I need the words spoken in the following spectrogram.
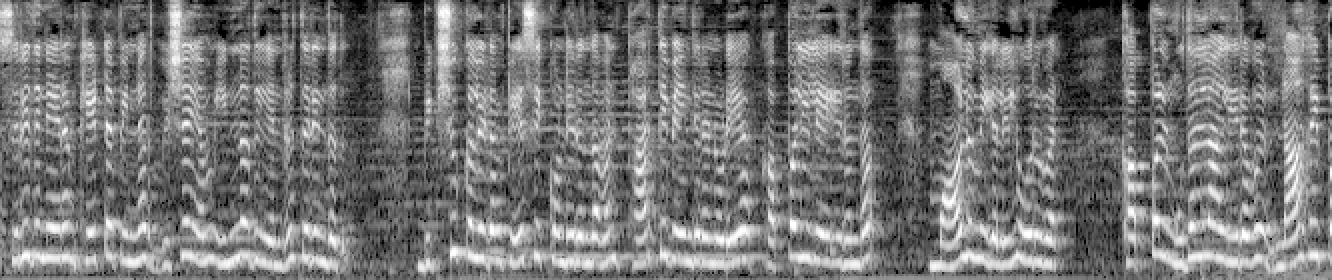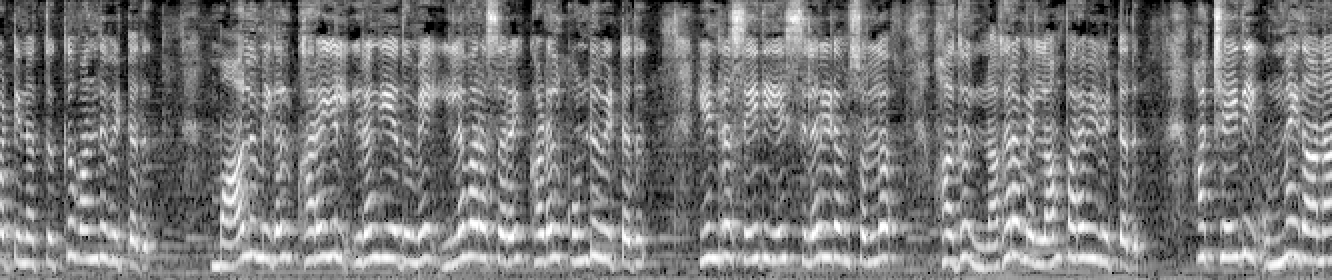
சிறிது நேரம் கேட்ட பின்னர் விஷயம் இன்னது என்று தெரிந்தது. பிக்ஷுக்களிடம் பேசிக் கொண்டிருந்தவன் பார்த்திபேந்திரனுடைய கப்பலிலே இருந்த மாலுமிகளில் ஒருவன். கப்பல் முதல் நாள் இரவு நாகைப்பட்டினத்துக்கு வந்துவிட்டது. மாலுமிகள் கரையில் இறங்கியதுமே இளவரசரை கடல் கொண்டு விட்டது என்ற செய்தியை சிலரிடம் சொல்ல அது நகரமெல்லாம் பரவிவிட்டது. அச்செய்தி உண்மைதானா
